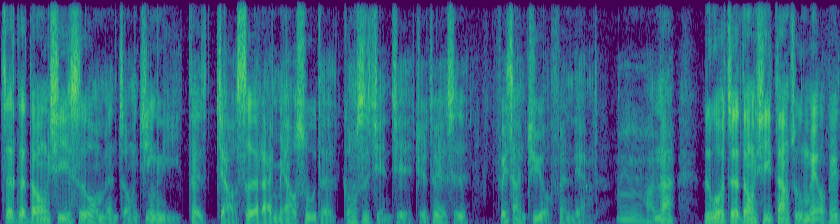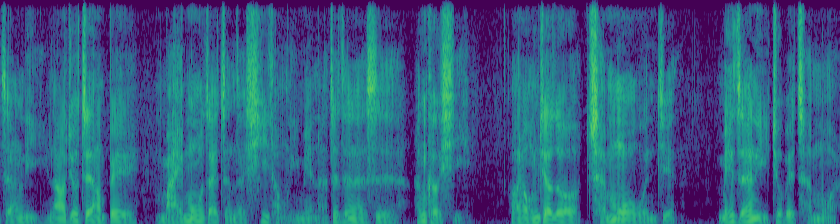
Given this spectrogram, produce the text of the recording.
这个东西是我们总经理的角色来描述的公司简介，绝对是非常具有分量的。嗯，好，那如果这东西当初没有被整理，然后就这样被埋没在整个系统里面了，这真的是很可惜。好了，我们叫做沉默文件，没整理就被沉默了。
